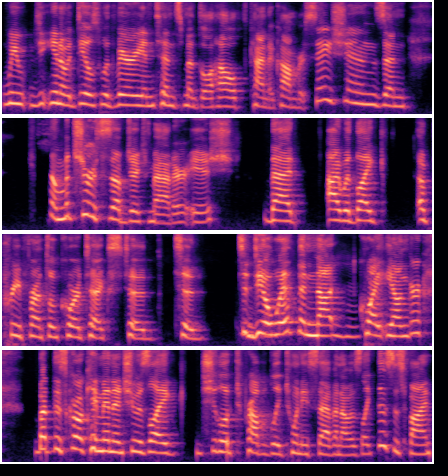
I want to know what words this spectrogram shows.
we, you know, it deals with very intense mental health kind of conversations and you know, mature subject matter ish that I would like a prefrontal cortex to to to deal with and not mm-hmm. quite younger but this girl came in and she was like, she looked probably 27. I was like, this is fine.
